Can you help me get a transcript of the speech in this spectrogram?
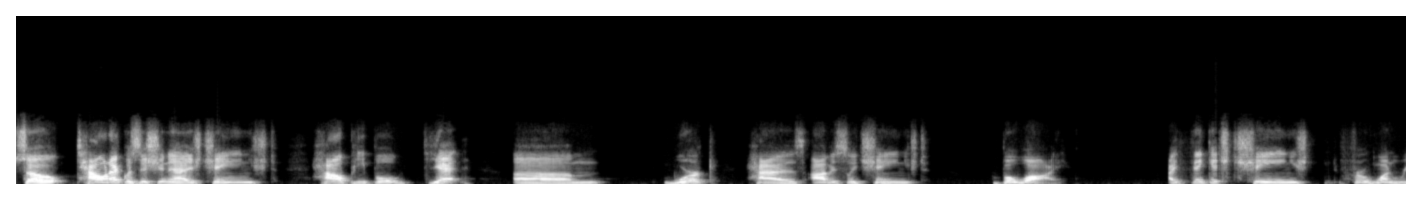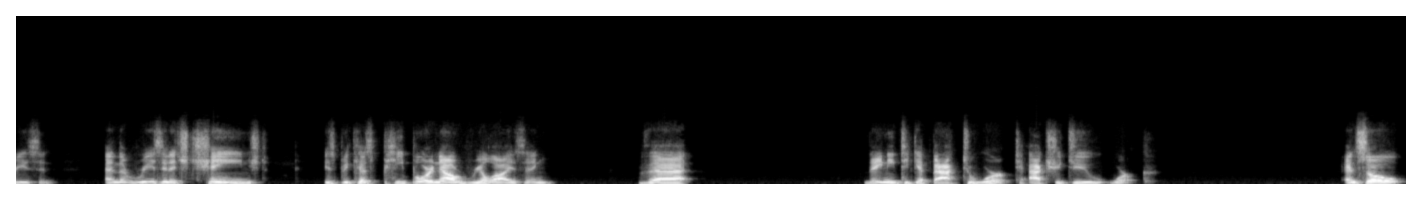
So talent acquisition has changed, how people get um, work has obviously changed, but why? I think it's changed for one reason. And the reason it's changed is because people are now realizing that they need to get back to work to actually do work. And so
